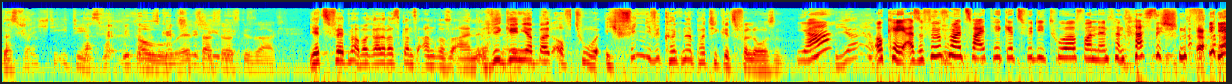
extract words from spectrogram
das wäre, Schlechte Idee. das wär, bitte, Oh, das keine jetzt hast du was gesagt. Jetzt fällt mir aber gerade was ganz anderes ein. Wir gehen ja bald auf Tour. Ich finde, wir könnten ein paar Tickets verlosen. Ja? Ja. Okay, also fünfmal zwei Tickets für die Tour von den Fantastischen Vier.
